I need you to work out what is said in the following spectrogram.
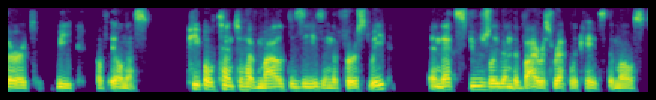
third week of illness. People tend to have mild disease in the first week, and that's usually when the virus replicates the most.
